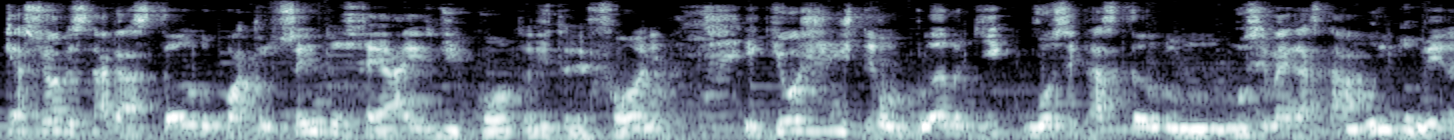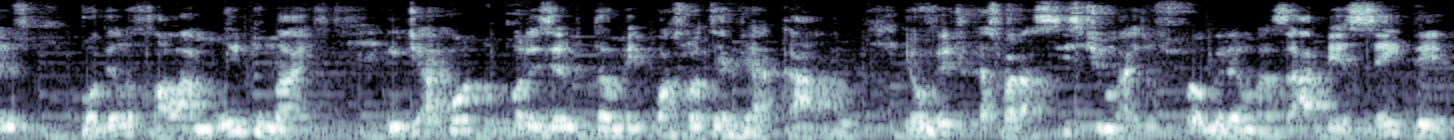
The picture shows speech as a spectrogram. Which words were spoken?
que a senhora está gastando 400 reais de conta de telefone e que hoje a gente tem um plano que você gastando, você vai gastar muito menos, podendo falar muito mais e de acordo, por exemplo, também com a sua TV a cabo, eu vejo que a senhora assiste mais os programas A, B, C e D.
